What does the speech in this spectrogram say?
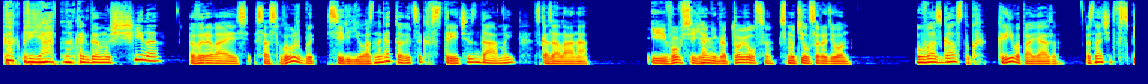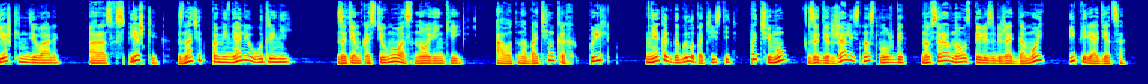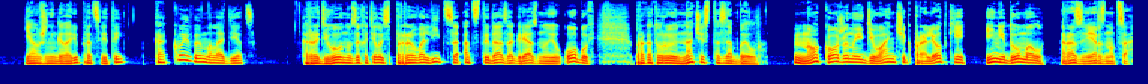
«Как приятно, когда мужчина вырываясь со службы, серьезно готовится к встрече с дамой», — сказала она. «И вовсе я не готовился», — смутился Родион. «У вас галстук криво повязан. Значит, в спешке надевали. А раз в спешке, значит, поменяли утренний. Затем костюм у вас новенький. А вот на ботинках пыль. Некогда было почистить. Почему? Задержались на службе, но все равно успели забежать домой и переодеться. Я уже не говорю про цветы. Какой вы молодец!» Родиону захотелось провалиться от стыда за грязную обувь, про которую начисто забыл. Но кожаный диванчик пролетки и не думал разверзнуться.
